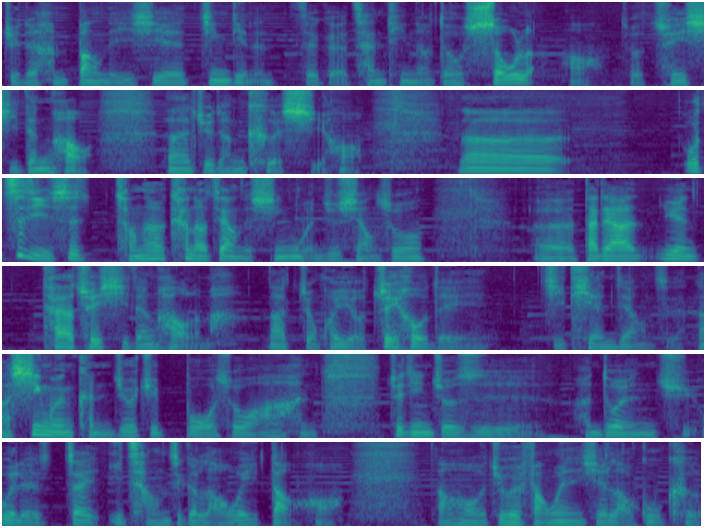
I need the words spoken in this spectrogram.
觉得很棒的一些经典的这个餐厅呢，都收了啊，就吹熄灯号，让人觉得很可惜哈。那我自己是常常看到这样的新闻，就想说，呃，大家因为他要吹熄灯号了嘛。那总会有最后的几天这样子，那新闻可能就去播说啊，很最近就是很多人去为了在一尝这个老味道哈，然后就会访问一些老顾客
